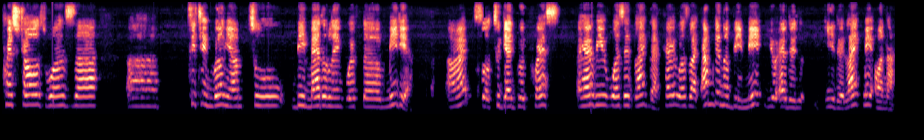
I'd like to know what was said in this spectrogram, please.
Prince Charles was uh, uh, teaching William to be meddling with the media all right. So to get good press, Harry wasn't like that. Harry was like, I'm gonna be me. You either either like me or not.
